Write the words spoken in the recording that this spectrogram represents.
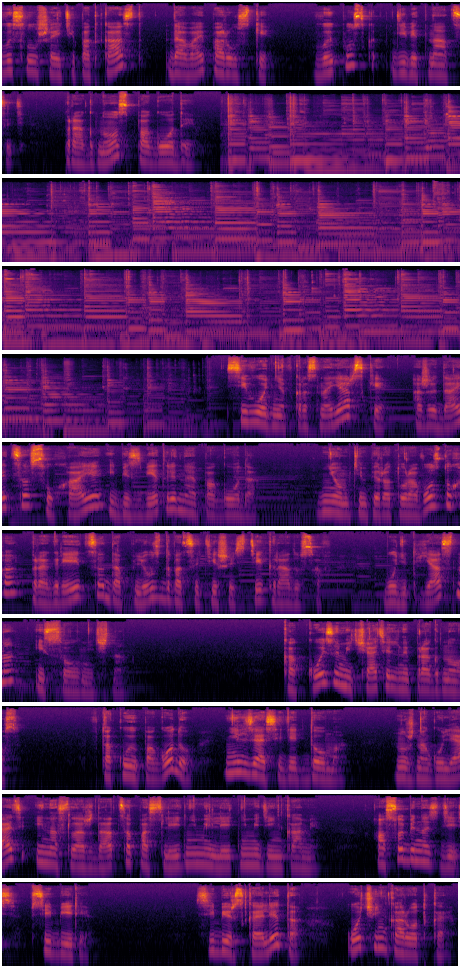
Вы слушаете подкаст «Давай по-русски». Выпуск 19. Прогноз погоды. Сегодня в Красноярске ожидается сухая и безветренная погода. Днем температура воздуха прогреется до плюс 26 градусов. Будет ясно и солнечно. Какой замечательный прогноз! В такую погоду нельзя сидеть дома. Нужно гулять и наслаждаться последними летними деньками. Особенно здесь, в Сибири. Сибирское лето очень короткое.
